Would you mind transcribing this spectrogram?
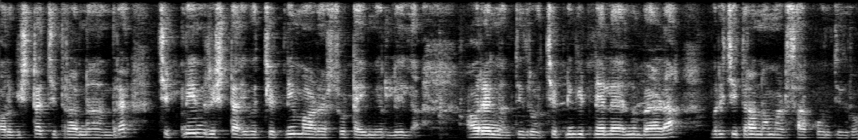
ಅವ್ರಿಗಿಷ್ಟ ಚಿತ್ರಾನ್ನ ಅಂದರೆ ಚಟ್ನಿ ಅಂದ್ರೆ ಇಷ್ಟ. ಇವತ್ತು ಚಟ್ನಿ ಮಾಡೋಷ್ಟು ಟೈಮ್ ಇರಲಿಲ್ಲ. ಅವ್ರು ಹೆಂಗೆ ಅಂತಿದ್ರು, ಚಟ್ನಿ ಗಿಟ್ನೆಲ್ಲ ಏನು ಬೇಡ, ಬರೀ ಚಿತ್ರಾನ್ನ ಮಾಡಿ ಸಾಕು ಅಂತಿದ್ರು.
